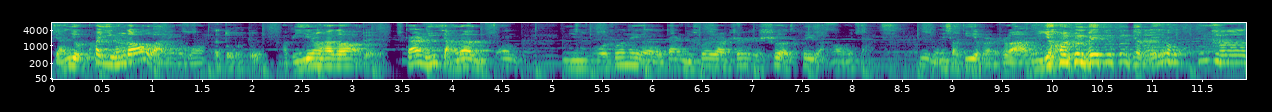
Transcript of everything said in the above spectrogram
简直就快一人高了吧？那个弓，多多啊，比一人还高。对，但是你想要，嗯，你我说那个，但是你说要真是射特别远了，我一想，日本小地方是吧？你 要是没也没用。它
